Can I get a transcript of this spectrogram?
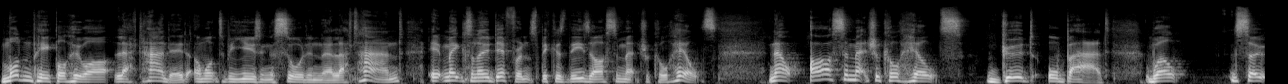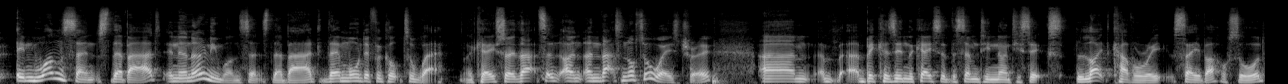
modern people who are left-handed and want to be using a sword in their left hand, it makes no difference because these are symmetrical hilts. Now, are symmetrical hilts good or bad? Well, so in one sense they're bad. In an only one sense they're bad. They're more difficult to wear okay? So that's and, and that's not always true um, because in the case of the 1796 light cavalry sabre or sword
